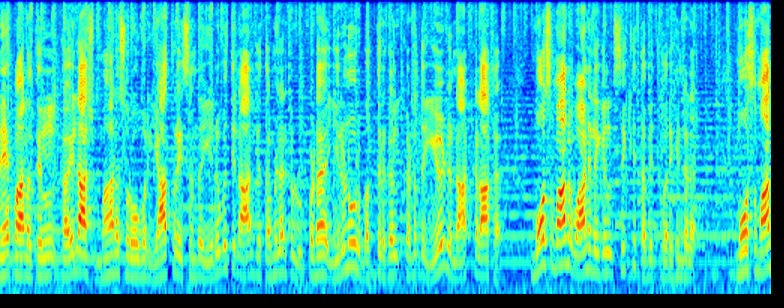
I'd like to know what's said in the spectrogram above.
நேபாளத்தில் கைலாஷ் மானசரோவர் யாத்திரை சென்ற இருபத்தி நான்கு தமிழர்கள் உட்பட இருநூறு பக்தர்கள் கடந்த ஏழு நாட்களாக மோசமான வானிலையில் சிக்கி தவித்து வருகின்றனர். மோசமான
